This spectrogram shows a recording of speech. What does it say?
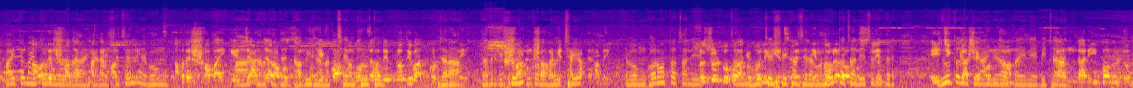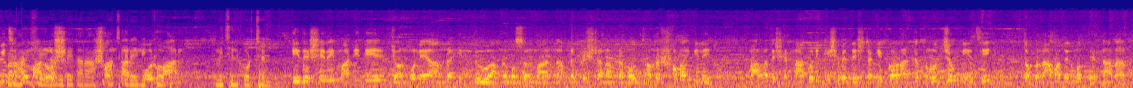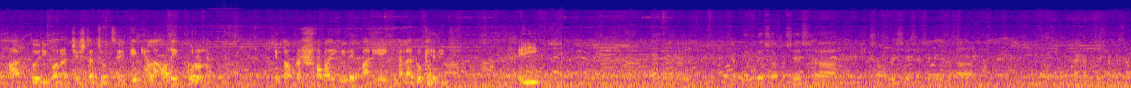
আমাদের সজাগ থাকার মাধ্যমে। এবং আমাদের সবাইকে যার যার অবস্থান থেকে কথা বলতে হবে প্রতিবাদ করতে হবে। শহীদ করা সহিংসতাকে হয়েছে ঠেকাতে হবে এবং গণহত্যা চালিয়ে নজরুল বহু আগে বলে হয়েছে গিয়েছিলেন গণহত্যা চালিয়েছে তাদের এই জিজ্ঞাসা বিচারের কান্দারি বল ডুবি করা হয় সেই মানুষ তারা সন্তান মোর মার মিছিল করছেন। এই দেশের এই মাটিতে জন্ম নেয়া আমরা হিন্দু আমরা মুসলমান আমরা খ্রিস্টান আমরা বৌদ্ধ আমরা সবাই মিলে বাংলাদেশের নাগরিক হিসেবে দেশটাকে গড়ার যখন উদ্যোগ নিয়েছি, তখন আমাদের মধ্যে নানান ভাগ তৈরি করার চেষ্টা চলছে। এই খেলা অনেক পুরনো, কিন্তু আমরা সবাই মিলে পারি এই খেলা রুখে দিতে এই পরিবেশ সর্বশেষ সমাবেশ শেষে সেটি দেখার চেষ্টা করছি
